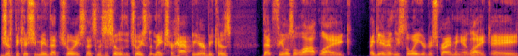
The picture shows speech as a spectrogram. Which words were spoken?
just because she made that choice, that's necessarily the choice that makes her happier. Because that feels a lot like, again, at least the way you're describing it, like a,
